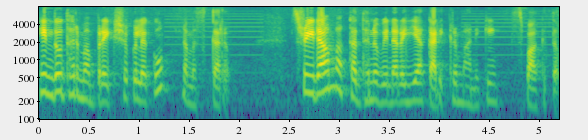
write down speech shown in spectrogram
హిందూ ధర్మ ప్రేక్షకులకు నమస్కారం. శ్రీరామ కథను వినరయ్య కార్యక్రమానికి స్వాగతం.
